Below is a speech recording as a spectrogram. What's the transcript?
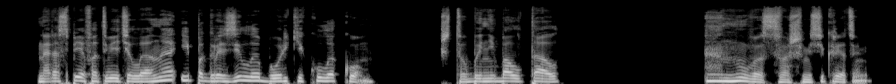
— нараспев ответила она и погрозила Борьке кулаком. «Чтобы не болтал». «А ну вас с вашими секретами».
